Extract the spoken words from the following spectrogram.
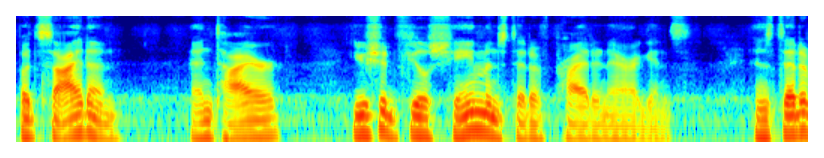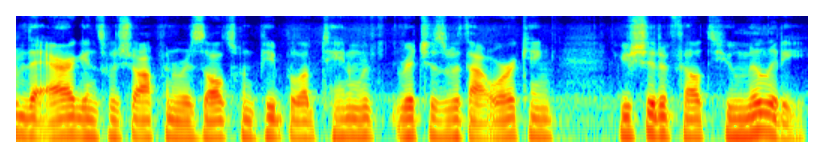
But Sidon and Tyre, you should feel shame instead of pride and arrogance. Instead of the arrogance which often results when people obtain riches without working, you should have felt humility.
